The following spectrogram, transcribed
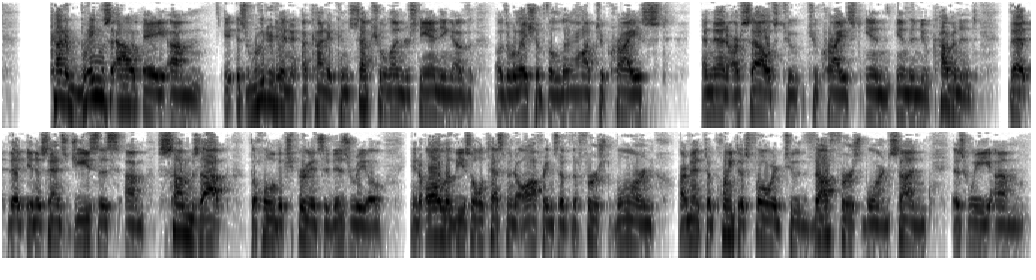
kind of brings out a um, is rooted in a kind of conceptual understanding of of the relationship of the law to Christ and then ourselves to to Christ in in the new covenant. That that in a sense Jesus um, sums up the whole experience of Israel and all of these Old Testament offerings of the firstborn are meant to point us forward to the firstborn son as we um,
